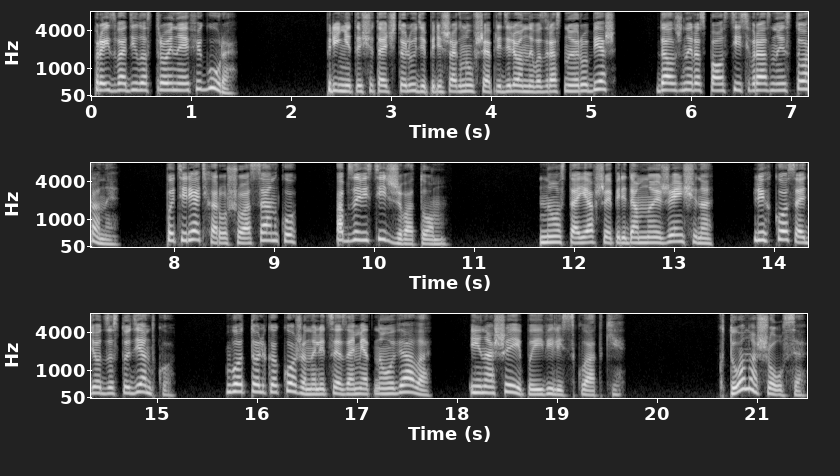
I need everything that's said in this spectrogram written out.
производила стройная фигура. Принято считать, что люди, перешагнувшие определенный возрастной рубеж, должны расползтись в разные стороны, потерять хорошую осанку, обзавестись животом. Но стоявшая передо мной женщина легко сойдет за студентку. Вот только кожа на лице заметно увяла, и на шее появились складки. «Кто нашелся?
